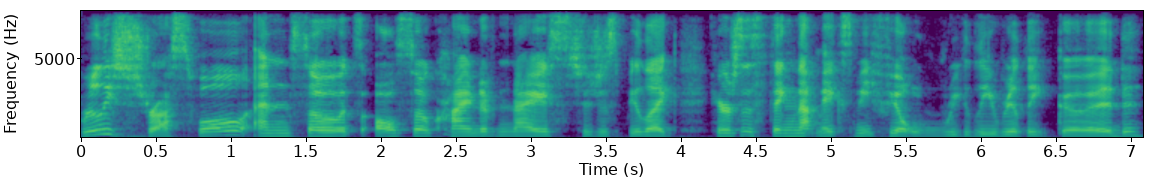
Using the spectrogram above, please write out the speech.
really stressful. And so it's also kind of nice to just be like, here's this thing that makes me feel really, really good.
